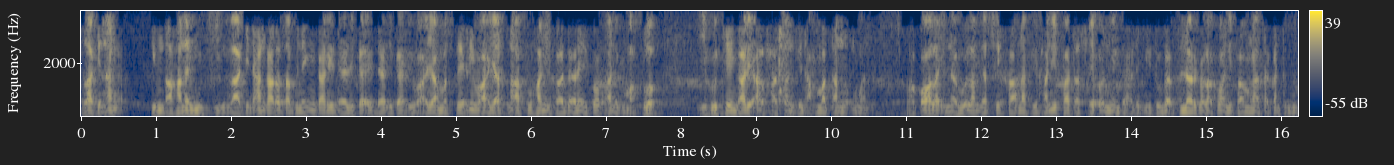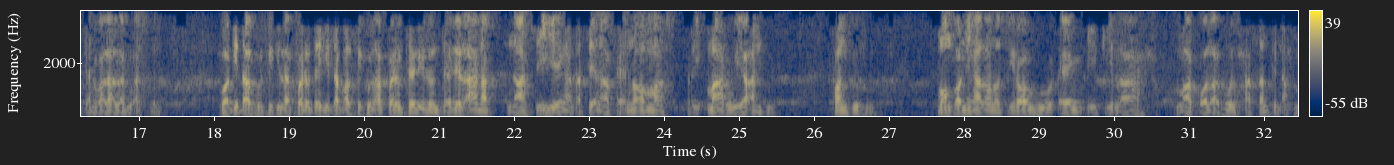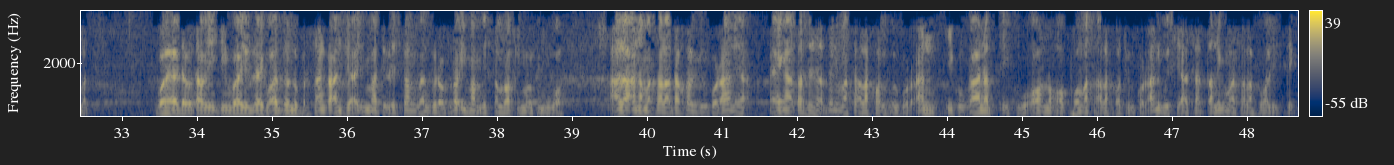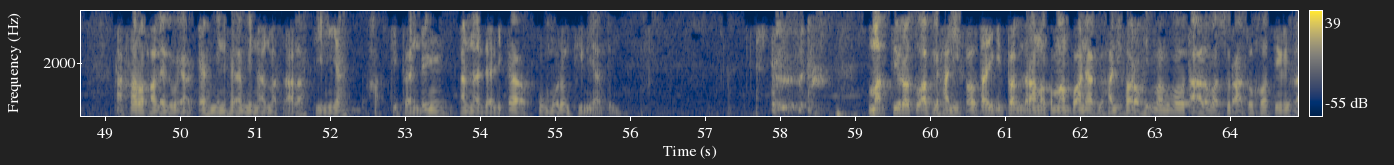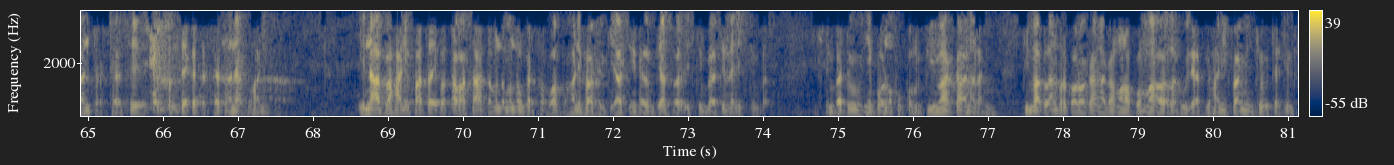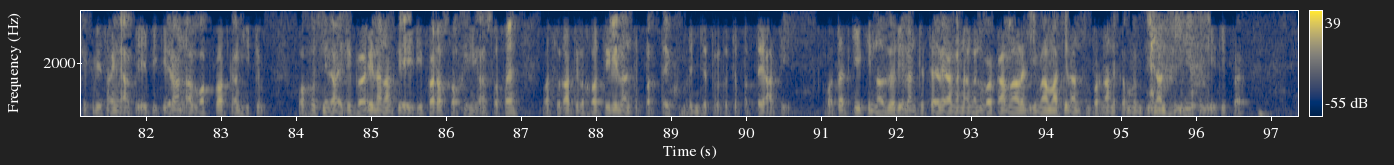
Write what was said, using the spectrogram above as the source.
Lakin ang imtahana nguji. Lakin angkara tapi ning kari dalika dalika riwayat mesti riwayat na Abu Hanifah dari Quran iku makhluk iku diingkari Al Hasan bin Ahmad An Nu'man. Wa qala innahu lam yasihha nafi Hanifah tasayun min dalik. Itu enggak benar kalau Abu Hanifah mengatakan demikian wala lahu aslun. Wa kitab fikil akbar utai kitab al fikul akbar dalilun dalil anak nasihi ing atase nafekno mas maruya anhu. Fangzuhu. Mongko ningalono sirahu ing ikilah makolahul Hasan bin Ahmad. Wa hadza utawi iki wa yudaiku adzanu persangkaan fi aimatil Islam kan pira-pira imam Islam rahimahumullah. Ala ana masalah takhalqul Qur'an ya ing atase satune masalah khalqul Qur'an iku kanat iku ana apa masalah khalqul Qur'an iku siasatan iku masalah politik. Aksara halil wa akeh minha minal masalah diniyah dibanding anna dzalika umurun diniyatun. Makdiratu Abi Hanifah utawi iki bab nerangno kemampuane Abi Hanifah rahimahullah taala wa suratul khatiri lan cerdase seperti kecerdasane Abu Hanifah. Inna Abu Hanifah ta iku saat teman-teman tunggar sapa Abu Hanifah fil qiyas dalam qiyas wal istimbat lan istimbat. Istimbat itu nyimpulno hukum bima kana lalu. Bima kelan perkara kana kang ana apa lahu li Abi Hanifah min jaudatil fikri sange api pikiran al waqt kang hidup. Wa husnil aitibari lan api itibar sahih kang sahih wa suratil khatiri lan cepete gumrenjet utawa cepete ati. Wa tadki kinazari lan detail angen-angen wa kamal imamati lan sempurnane kepemimpinan fihi fil itibar.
